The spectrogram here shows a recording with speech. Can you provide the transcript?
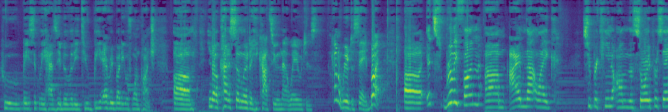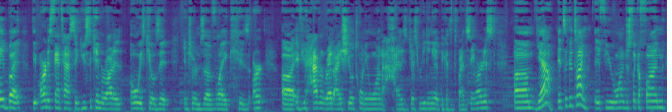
who basically has the ability to beat everybody with one punch. Um, you know, kind of similar to Hikatsu in that way, which is kind of weird to say, but uh, it's really fun. Um, I'm not like super keen on the story per se, but the art is fantastic. Yusuke Murata always kills it in terms of like his art. Uh, if you haven't read Eyeshield 21, I highly suggest reading it because it's by the same artist. Um, yeah, it's a good time. If you want just like a fun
